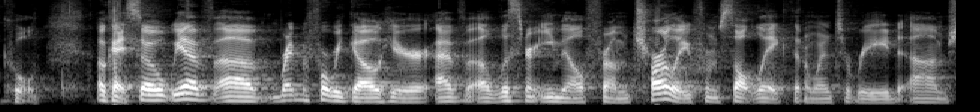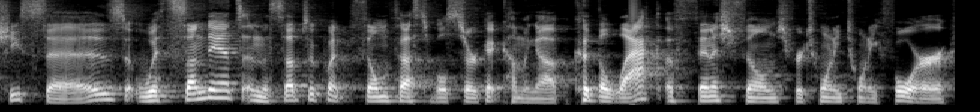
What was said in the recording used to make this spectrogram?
Cool. Okay, so we have uh, right before we go here, I have a listener email from Charlie from Salt Lake that I wanted to read. Um, she says, "With Sundance and the subsequent film festival circuit coming up, could the lack of finished films for 2024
